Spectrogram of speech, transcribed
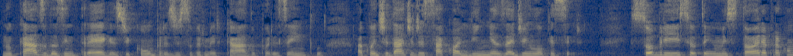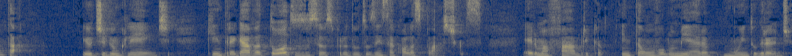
No caso das entregas de compras de supermercado, por exemplo, a quantidade de sacolinhas é de enlouquecer. Sobre isso eu tenho uma história para contar. Eu tive um cliente que entregava todos os seus produtos em sacolas plásticas. Era uma fábrica, então o volume era muito grande.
